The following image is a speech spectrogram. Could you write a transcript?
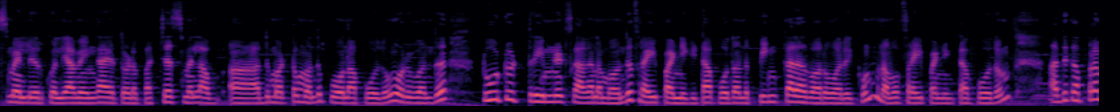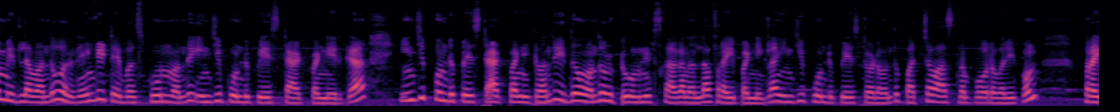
ஸ்மெல் இருக்கும் இல்லையா வெங்காயத்தோட பச்சை ஸ்மெல் அது மட்டும் வந்து போனால் போதும். ஒரு வந்து டூ டு த்ரீ மினிட்ஸ்க்காக நம்ம வந்து ஃப்ரை பண்ணிக்கிட்டால் போதும். அந்த பிங்க் கலர் வரும் வரைக்கும் நம்ம ஃப்ரை பண்ணிக்கிட்டால் போதும். அதுக்கப்புறம் இதில் வந்து ஒரு ரெண்டு டேபிள் ஸ்பூன் வந்து இஞ்சி பூண்டு பேஸ்ட் ஆட் பண்ணியிருக்கேன். இஞ்சி பூண்டு பேஸ்ட் ஆட் பண்ணிவிட்டு வந்து இதுவும் வந்து ஒரு டூ மினிட்ஸ்க்காக நல்லா ஃப்ரை பண்ணிக்கலாம். இஞ்சி பூண்டு பேஸ்ட்டோட வந்து பச்சை வாசனை போகிற வரைக்கும் ஃப்ரை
